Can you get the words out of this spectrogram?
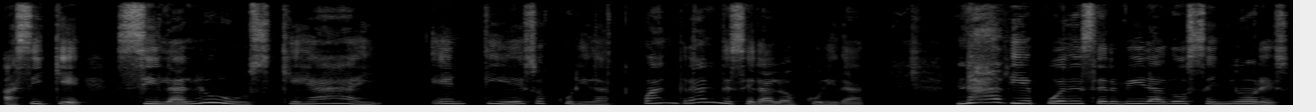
Así que si la luz que hay en ti es oscuridad, ¿cuán grande será la oscuridad? Nadie puede servir a dos señores,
